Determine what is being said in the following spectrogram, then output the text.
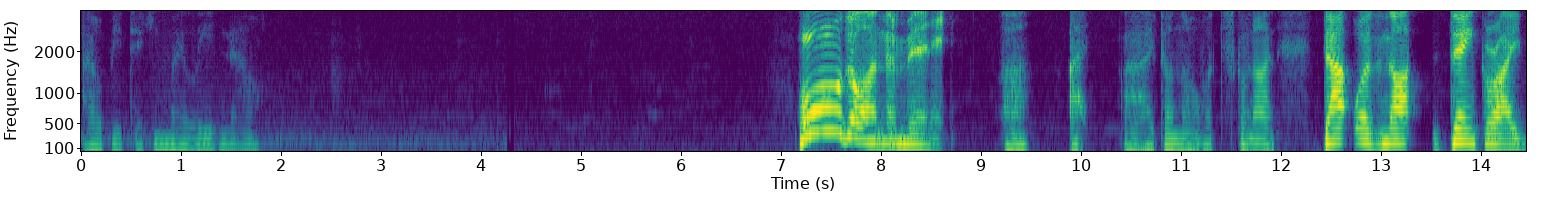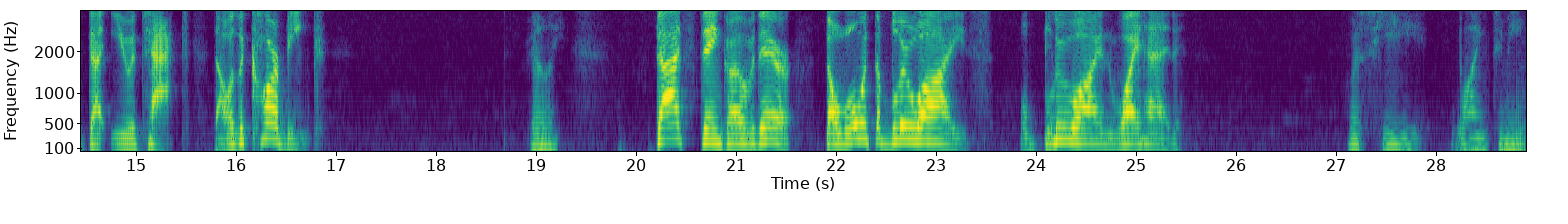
I'll be taking my lead now. Hold on a minute. Huh? I I don't know what's going on. That was not Darkrai that you attacked. That was a Carbink. Really? That's Darkrai over there. The one with the blue eyes. Well, blue eye and white head. Was he lying to me?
